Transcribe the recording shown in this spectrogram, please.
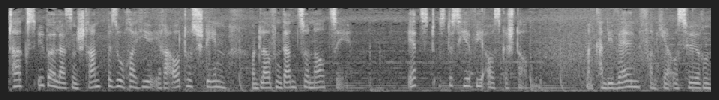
Tagsüber lassen Strandbesucher hier ihre Autos stehen und laufen dann zur Nordsee. Jetzt ist es hier wie ausgestorben. Man kann die Wellen von hier aus hören.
